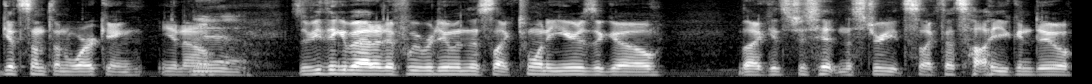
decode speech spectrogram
get something working, you know. Yeah. So if you think about it, if we were doing this like 20 years ago, like it's just hitting the streets, like that's all you can do.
